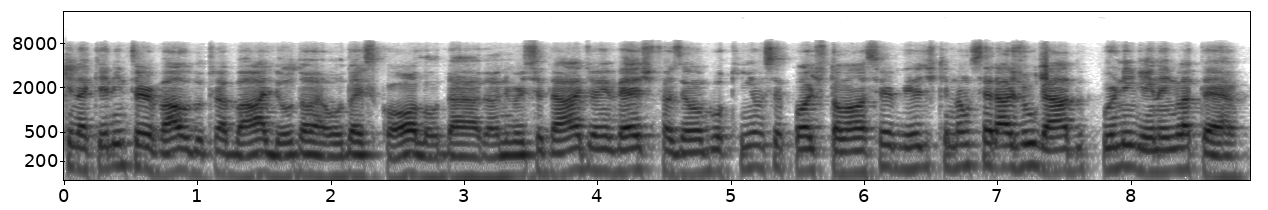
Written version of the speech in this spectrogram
que naquele intervalo do trabalho, ou da, ou da escola, ou da, da universidade, ao invés de fazer uma boquinha, você pode tomar uma cerveja que não será julgado por ninguém na Inglaterra.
